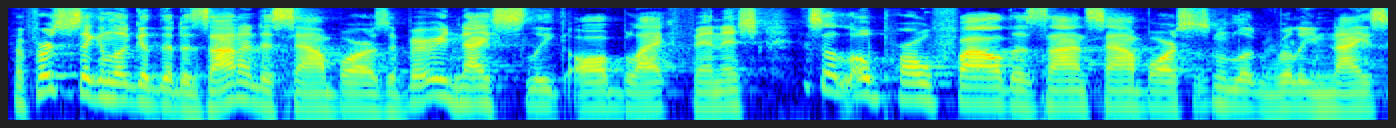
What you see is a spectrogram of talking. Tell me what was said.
But first, let's take a look at the design of the soundbar. It's a very nice, sleek, all black finish. It's a low profile design soundbar, so it's gonna look really nice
